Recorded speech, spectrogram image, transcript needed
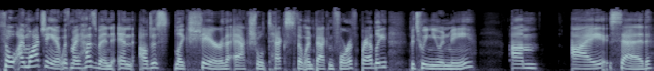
So I'm watching it with my husband, and I'll just like share the actual text that went back and forth, Bradley, between you and me. Um, I said,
